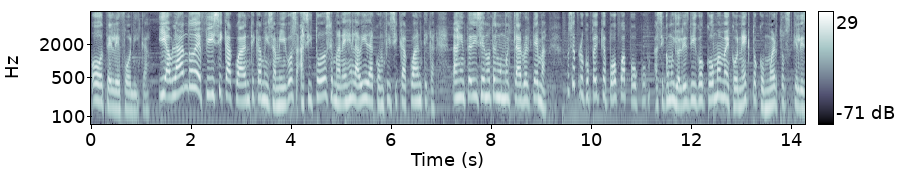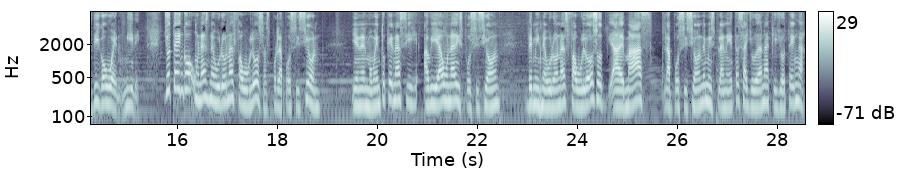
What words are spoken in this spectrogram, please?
o telefónica. Y hablando de física cuántica, mis amigos, así todo se maneja en la vida con física cuántica. La gente dice, no tengo muy claro el tema. No se preocupen que poco a poco, así como yo les digo cómo me conecto con muertos, que les digo, bueno, mire, yo tengo unas neuronas fabulosas por la posición y en el momento que nací había una disposición de mis neuronas fabulosos. Además, la posición de mis planetas ayudan a que yo tenga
